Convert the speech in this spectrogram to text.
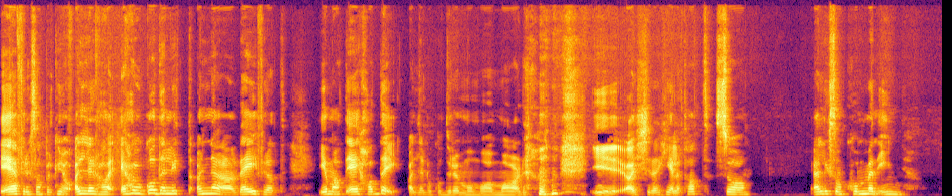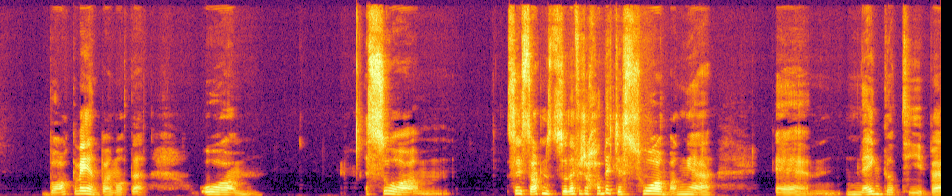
jeg for eksempel, kunne jo aldri ha Jeg har jo gått en litt annen vei. for at i og med at jeg hadde aldri noen drøm om å male i ikke det hele tatt. Så jeg har liksom kommet inn bakveien på en måte. Og så, så i starten Så derfor så hadde jeg ikke så mange eh, negative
